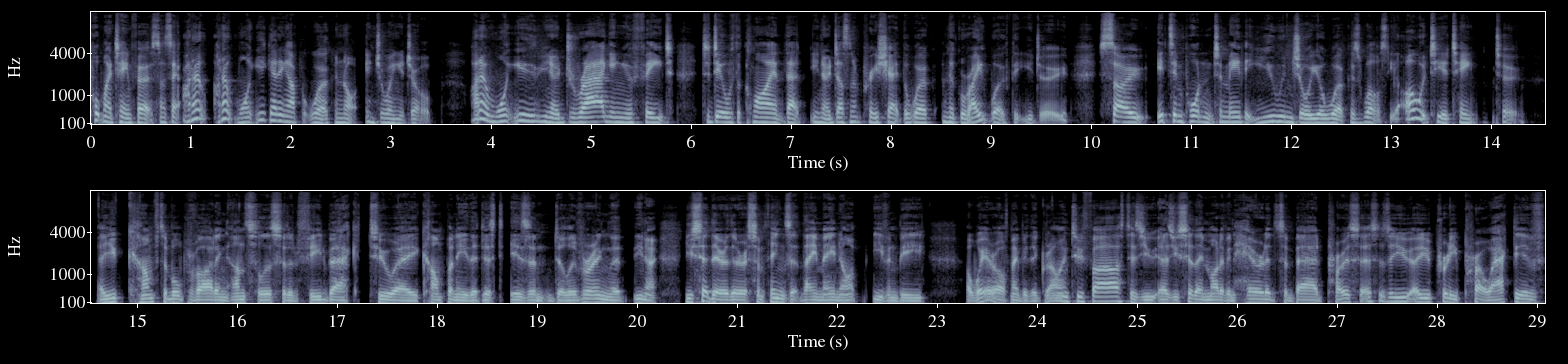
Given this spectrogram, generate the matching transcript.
put my team first. And I say, I don't, I don't want you getting up at work and not enjoying your job. I don't want you, you know, dragging your feet to deal with a client that, you know, doesn't appreciate the work and the great work that you do. So it's important to me that you enjoy your work as well. So you owe it to your team too. Are you comfortable providing unsolicited feedback to a company that just isn't delivering? That you know, you said there there are some things that they may not even be aware of. Maybe they're growing too fast. As you as you said, they might have inherited some bad processes. Are you are you pretty proactive?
